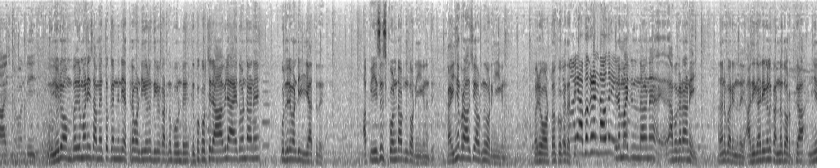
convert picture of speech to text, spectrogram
ആ സ്കൂൾ വണ്ടി. ഈ ഒരു ഒമ്പത് മണി സമയത്തൊക്കെ എന്തെങ്കിലും എത്ര വണ്ടികൾ ഇതിൽ കടന്നു പോകുന്നുണ്ട്. ഇതിപ്പോൾ കുറച്ച് രാവിലെ ആയതുകൊണ്ടാണ് കൂടുതൽ വണ്ടി ഇല്ലാത്തത്. ആ പീസ് സ്കൂളിന്റെ അവിടെ നിന്ന് തുടങ്ങിയിരിക്കുന്നത് കഴിഞ്ഞ പ്രാവശ്യം അവിടെ നിന്ന് തുടങ്ങിയിരിക്കുന്നത് ഒരു ഓട്ടോക്കൊക്കെ തട്ടി. സ്ഥിരമായിട്ട് ഉണ്ടാകുന്ന അപകടമാണേ. അതാണ് പറയുന്നത്. അധികാരികൾ കണ്ണ് തുറക്കുക. ഇനി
